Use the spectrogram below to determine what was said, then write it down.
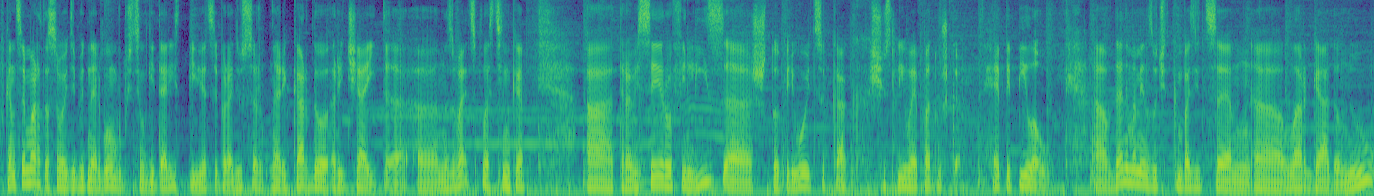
в конце марта свой дебютный альбом выпустил гитарист, певец и продюсер Рикардо Ричайта. Э, Называется пластинка а Travesseiro Feliz, а, что переводится как «счастливая подушка» Happy Pillow. А, В данный момент звучит композиция а, Largado Nu,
